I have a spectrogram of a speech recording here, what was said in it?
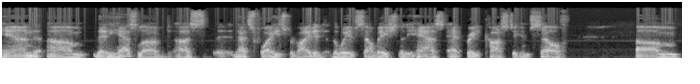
and um, that he has loved us. That's why he's provided the way of salvation that he has at great cost to himself. Um,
